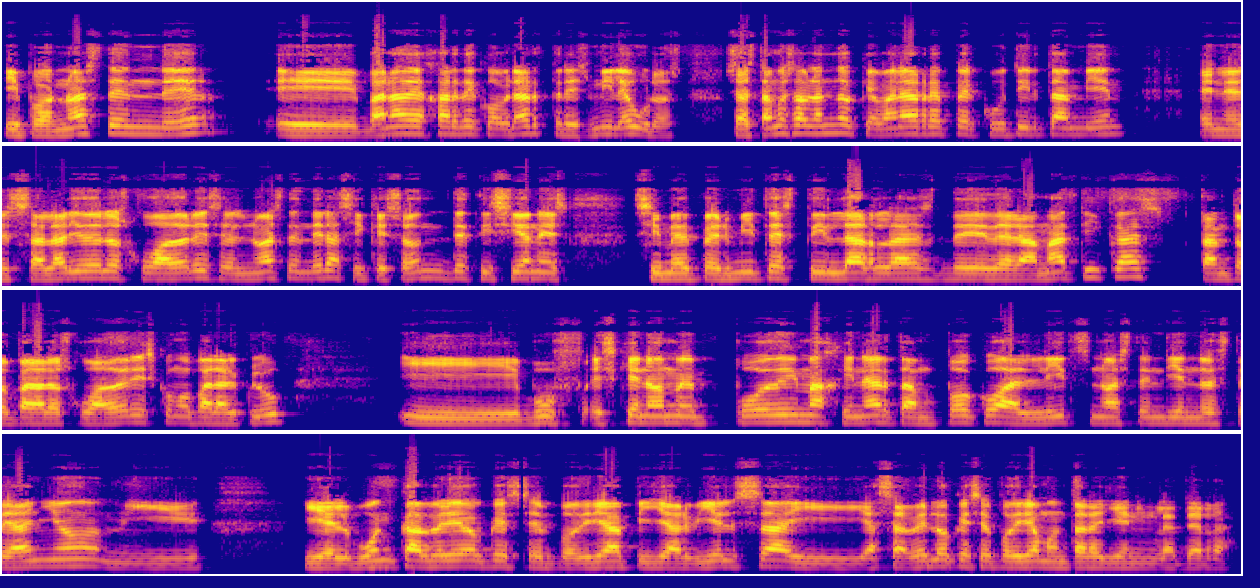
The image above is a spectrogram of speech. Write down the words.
y por no ascender eh, van a dejar de cobrar 3.000 euros. O sea, estamos hablando que van a repercutir también en el salario de los jugadores el no ascender, así que son decisiones, si me permites tildarlas de dramáticas, tanto para los jugadores como para el club. Y buf, es que no me puedo imaginar tampoco al Leeds no ascendiendo este año y, y el buen cabreo que se podría pillar Bielsa y a saber lo que se podría montar allí en Inglaterra.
